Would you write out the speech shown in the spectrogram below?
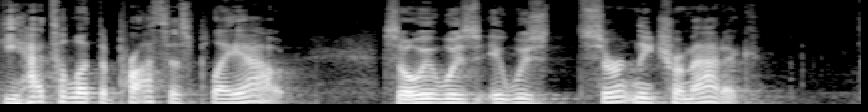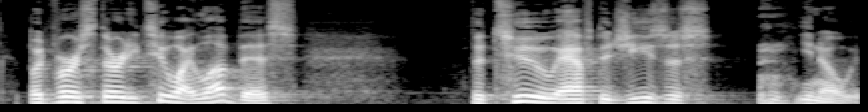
He had to let the process play out. So it was, it was certainly traumatic. But verse 32, I love this. The two, after Jesus, you know,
